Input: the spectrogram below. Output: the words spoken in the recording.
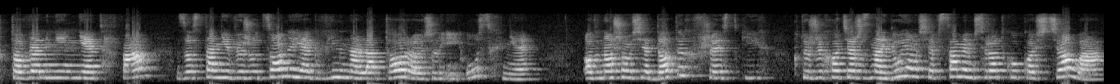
kto we mnie nie trwa, zostanie wyrzucony jak winna latorośl i uschnie, odnoszą się do tych wszystkich, którzy chociaż znajdują się w samym środku kościoła,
